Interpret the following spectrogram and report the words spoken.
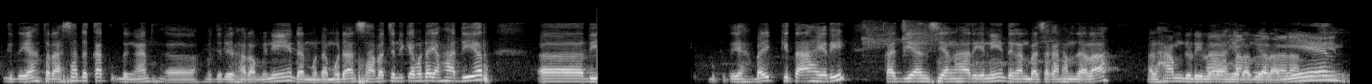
gitu ya, terasa dekat dengan uh, Masjidil Haram ini dan mudah-mudahan sahabat cendekia muda yang hadir uh, di begitu ya. Baik, kita akhiri kajian siang hari ini dengan bacakan hamdalah. Alhamdulillahirabbil alamin.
